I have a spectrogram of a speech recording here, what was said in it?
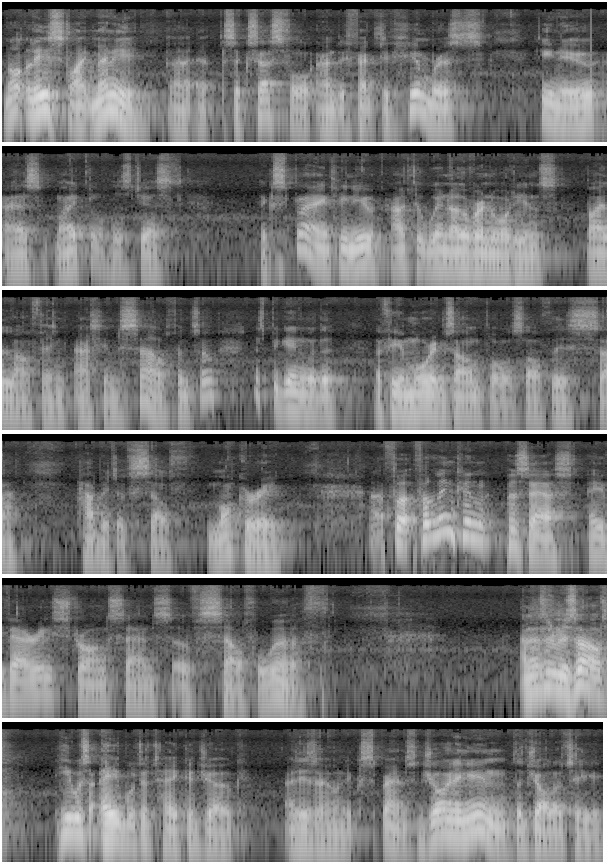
Not least, like many uh, successful and effective humorists, he knew, as Michael has just explained, he knew how to win over an audience by laughing at himself. And so let's begin with a, a few more examples of this uh, habit of self mockery. Uh, for, for Lincoln possessed a very strong sense of self worth. And as a result, he was able to take a joke at his own expense, joining in the jollity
